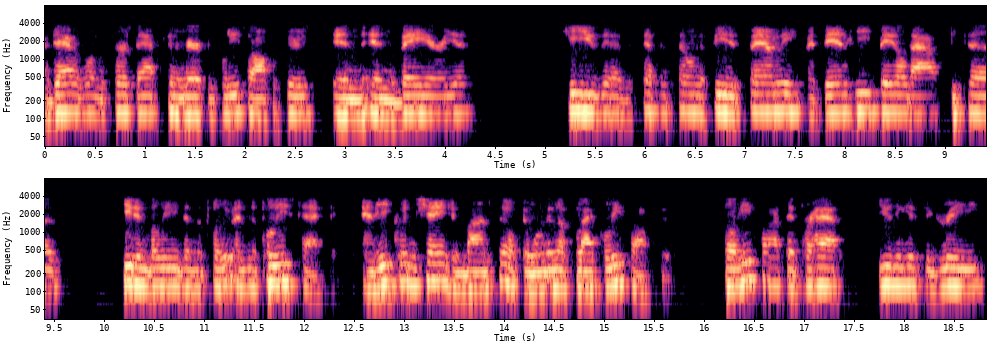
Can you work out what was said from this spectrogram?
My dad was one of the first African American police officers in in the Bay Area he used it as a stepping stone to feed his family, but then he bailed out because he didn't believe in the, pol- in the police tactics, and he couldn't change them by himself. There weren't enough black police officers. So he thought that perhaps using his degree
